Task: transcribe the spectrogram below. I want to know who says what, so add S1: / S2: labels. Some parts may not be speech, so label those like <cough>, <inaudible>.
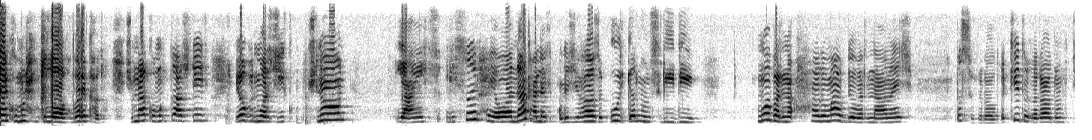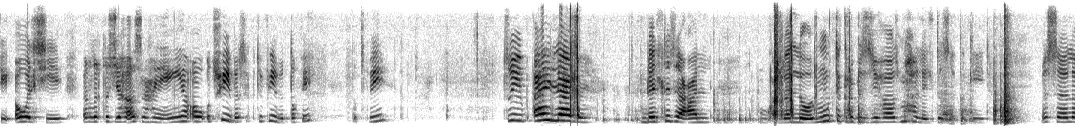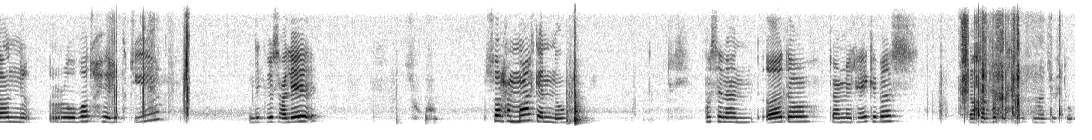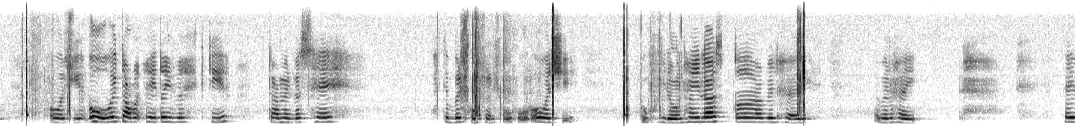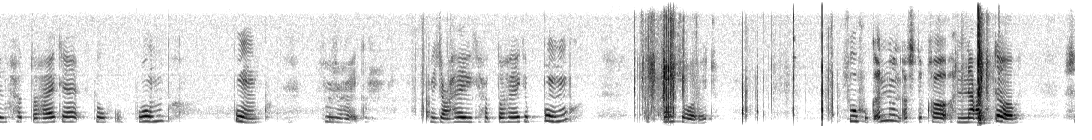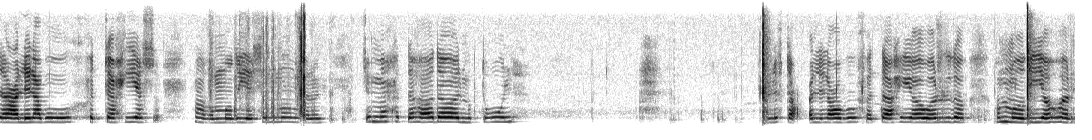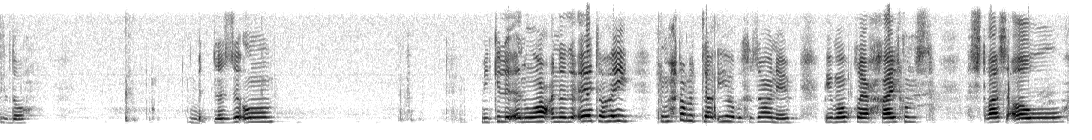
S1: عليكم ورحمة الله وبركاته. جبنا لكم مقطع جديد. اليوم بنورجيكم شلون يعني يصير حيوانات على على جهازك قول كأنهم 3 دي. مو برنامج هذا ما بده برنامج. بس اغراض أكيد اغراض أنت. أول شي أغلق الجهاز نهائيا أو اطفيه بس اكتفيه بالطفي. تطفيه طيب أي لعبة؟ بيلتزق على البلون مو تقلب الجهاز ما حيلتزق أكيد. مثلا الروبوت حلو كتير. بدك بس عليه. صار حمال كأنه مثلا هذا تعمل هيك بس. لا خربطت ما شفتوا أول شي أوه هي تعمل هي طيبة كتير. تعمل بس هيك هكبركم عشان تشوفوا. أول شي شوفوا شلون. هاي لاصقة قبل هاي قبل هاي هاي بحطها هيك شوفوا بومب بومب. رجع هيك. رجع هيك حطها هيك بومب. بتكون صارت. شوفوا كأنهم أصدقاء. هن عتاب ساعة اللي يلعبوا فتاحية غمضية سلمى مثلا جمع حتى هذا المقتول. اللي يلعبوا فتاحية وردة. غمضية وردة. بتلزقهم. من كل الأنواع أنا لقيتها هي هي محتمل تلاقيها بخزانة بموقع خالكم اشتراس أو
